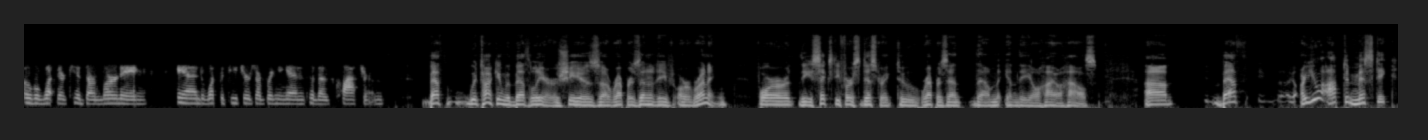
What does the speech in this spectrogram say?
over what their kids are learning and what the teachers are bringing into those classrooms. Beth, we're talking with Beth Lear. She is a representative or running for the 61st district to represent them in the Ohio House. Uh, Beth, are you optimistic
